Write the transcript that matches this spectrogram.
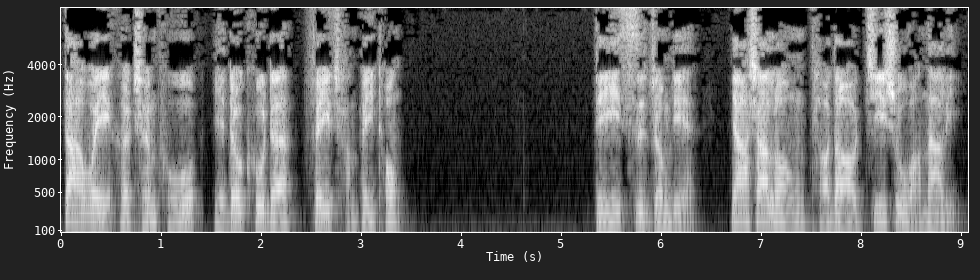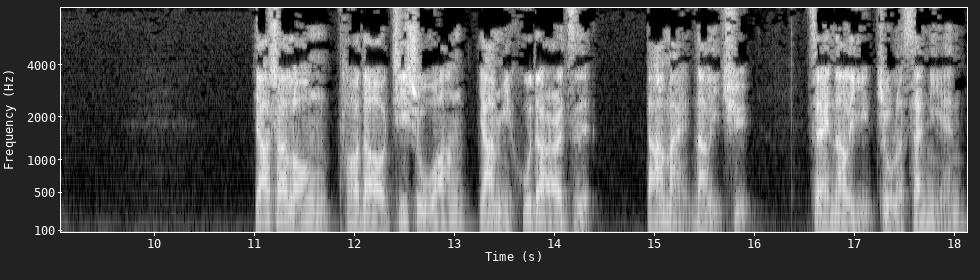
大卫和臣仆也都哭得非常悲痛。第四终点，押沙龙逃到基述王那里。押沙龙逃到基述王亚米忽的儿子。达买那里去，在那里住了三年。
